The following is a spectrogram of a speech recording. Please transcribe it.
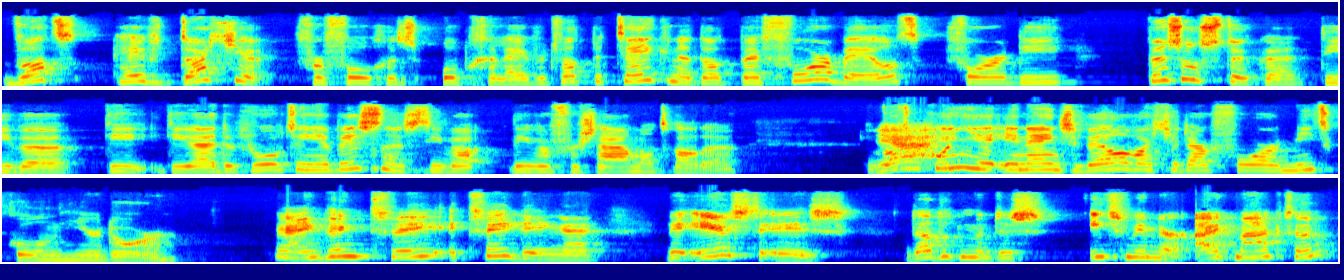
Wat heeft dat je vervolgens opgeleverd? Wat betekende dat bijvoorbeeld voor die puzzelstukken die, we, die, die wij bijvoorbeeld in je business die we, die we verzameld hadden? Wat kon je ineens wel wat je daarvoor niet kon hierdoor? Ja, ik denk twee, twee dingen. De eerste is dat het me dus iets minder uitmaakte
